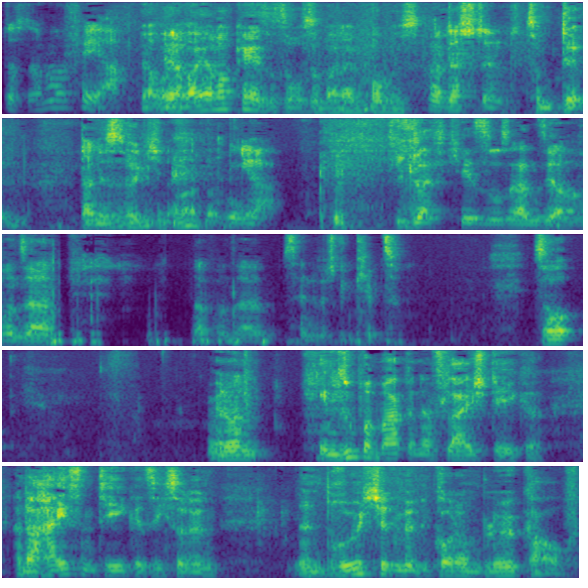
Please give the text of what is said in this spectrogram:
Das ist doch mal fair. Ja, aber da war ja noch Käsesoße bei deinen Pommes Oh, das stimmt. zum Dippen. Dann ist es wirklich in Ordnung. Ja. Die gleiche Käsesoße haben sie auch auf unser, auf unser Sandwich gekippt. So, wenn man im Supermarkt an der Fleischtheke, an der heißen Theke sich so ein, ein Brötchen mit einem Cordon Bleu kauft,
